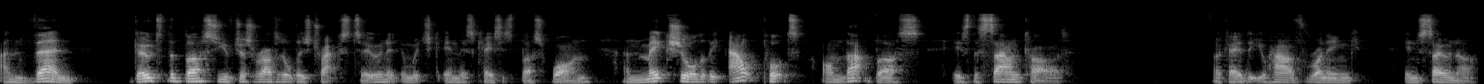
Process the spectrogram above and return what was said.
And then go to the bus you've just routed all those tracks to in, in which in this case it's bus 1 and make sure that the output on that bus is the sound card okay that you have running in Sonar.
